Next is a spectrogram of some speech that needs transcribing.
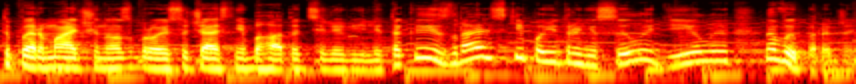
Тепер, маючи на озброї сучасні багатоцільові літаки, ізраїльські повітряні сили діяли на випередження.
